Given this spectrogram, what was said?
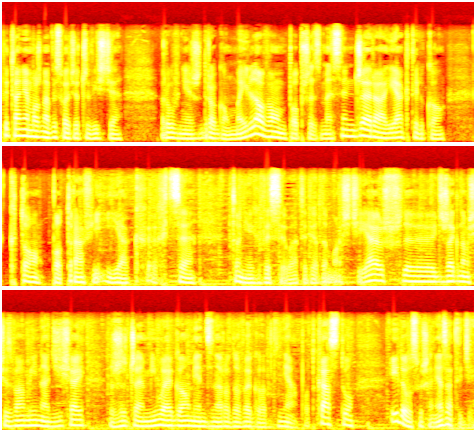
pytania można wysłać oczywiście również drogą mailową poprzez Messengera, jak tylko kto potrafi i jak chce to niech wysyła te wiadomości. Ja już y, żegnam się z Wami na dzisiaj. Życzę miłego Międzynarodowego Dnia Podcastu i do usłyszenia za tydzień.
